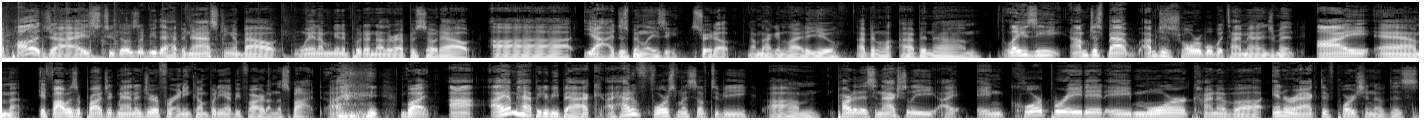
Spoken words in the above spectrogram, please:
apologize to those of you that have been asking about when I'm going to put another episode out. Uh yeah, I just been lazy, straight up. I'm not going to lie to you. I've been I've been um lazy. I'm just bad. I'm just horrible with time management. I am. If I was a project manager for any company, I'd be fired on the spot. but uh, I am happy to be back. I had to force myself to be um, part of this, and actually, I incorporated a more kind of uh, interactive portion of this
